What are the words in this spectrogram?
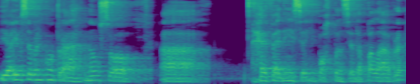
E aí você vai encontrar não só a referência à importância da palavra,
